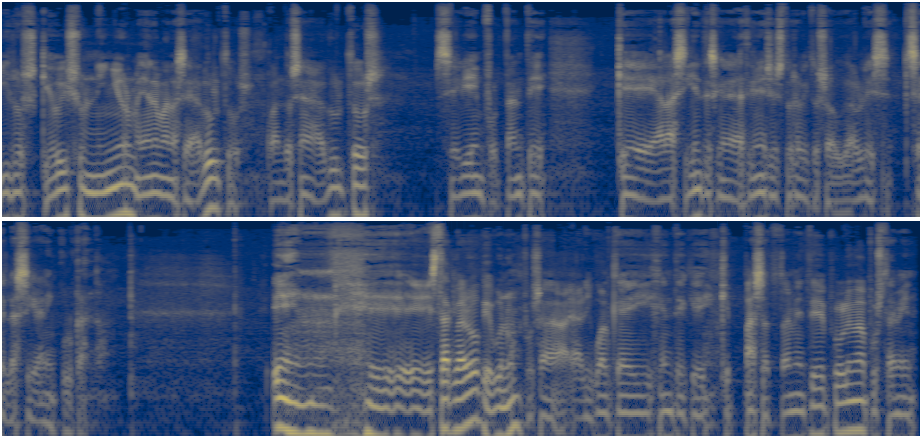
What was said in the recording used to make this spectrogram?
y los que hoy son niños mañana van a ser adultos. Cuando sean adultos sería importante que a las siguientes generaciones estos hábitos saludables se las sigan inculcando. Eh, está claro que, bueno, pues al igual que hay gente que, pasa totalmente de problema, pues también,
